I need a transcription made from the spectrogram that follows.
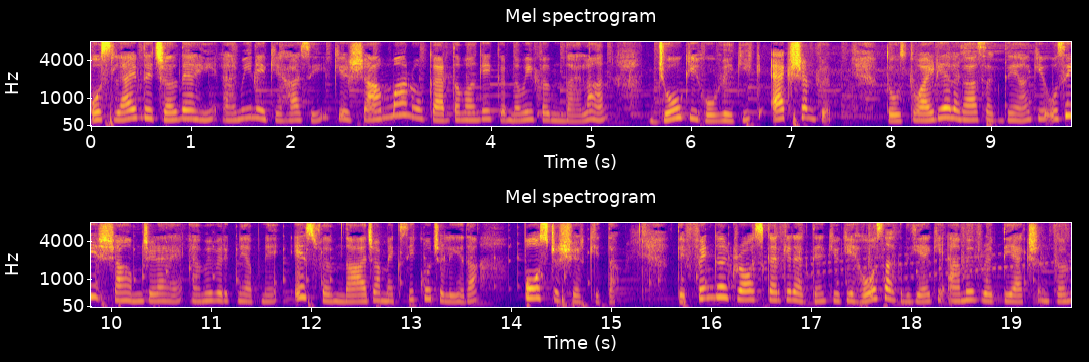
ਉਸ ਲਾਈਵ ਦੇ ਚਲਦਿਆਂ ਹੀ ਐਮੀ ਨੇ ਕਿਹਾ ਸੀ ਕਿ ਸ਼ਾਮਾਂ ਨੂੰ ਕਰ ਦਵਾਂਗੇ ਇੱਕ ਨਵੀਂ ਫਿਲਮ ਦਾ ਐਲਾਨ, ਜੋ ਕਿ ਹੋਵੇਗੀ ਇੱਕ ਐਕਸ਼ਨ ਫਿਲਮ ਦੋਸਤੋ ਆਈਡੀਆ ਲਗਾ ਸਕਦੇ ਹਾਂ ਕਿ ਉਸੇ ਸ਼ਾਮ ਜਿਹੜਾ ਹੈ ਐਮੀ ਵਿਰਕ ਨੇ ਆਪਣੇ ਇਸ ਫਿਲਮ ਦਾ ਆਜਾ ਮੈਕਸੀਕੋ ਚਲੀਏ ਦਾ ਪੋਸਟ ਸ਼ੇਅਰ ਕੀਤਾ। ਤੇ ਫਿੰਗਰ ਕ੍ਰਾਸ ਕਰਕੇ ਰੱਖਦੇ ਹਾਂ ਕਿਉਂਕਿ ਹੋ ਸਕਦੀ ਹੈ ਕਿ ਐਮੀ ਵਿਰਕ ਦੀ action film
